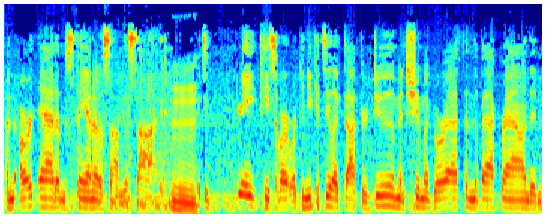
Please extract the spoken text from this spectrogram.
an Art Adams Thanos on the side. Mm. It's a great piece of artwork, and you can see like Doctor Doom and Shuma Gorath in the background, and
